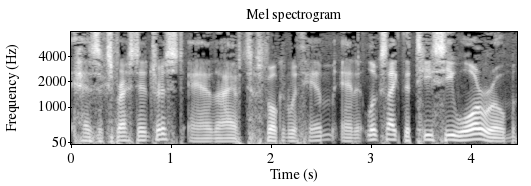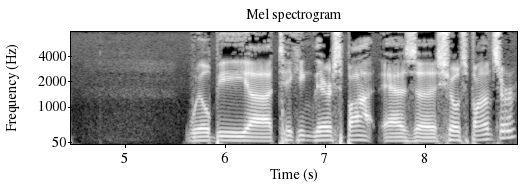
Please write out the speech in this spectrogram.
has expressed interest, and I have spoken with him, and it looks like the TC War Room will be uh, taking their spot as a show sponsor.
